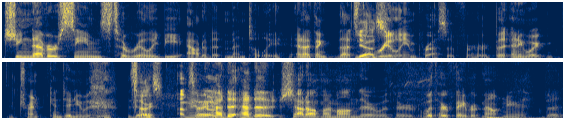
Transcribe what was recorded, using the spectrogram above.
she never seems to really be out of it mentally and i think that's Yes. really impressive for her but anyway trent continue with you sorry Yes. I mean, Sorry, no- had to had to shout out my mom there with her with her favorite mountaineer but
